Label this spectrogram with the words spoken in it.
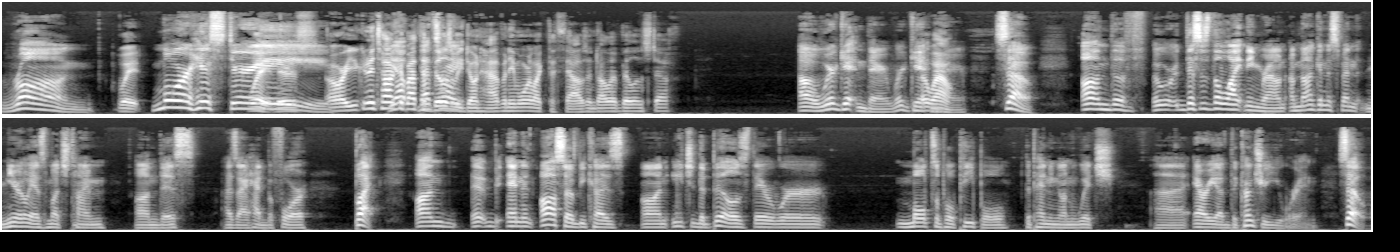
Wrong. Wait, More history. wait. There's. Oh, are you going to talk Yep, about the bills we don't have anymore, like the thousand dollar bill and stuff? Oh, we're getting there. We're getting wow. there. So, on the or this is the lightning round. I'm not going to spend nearly as much time on this as I had before, but on uh, and also because on each of the bills there were multiple people depending on which uh, area of the country you were in. So,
